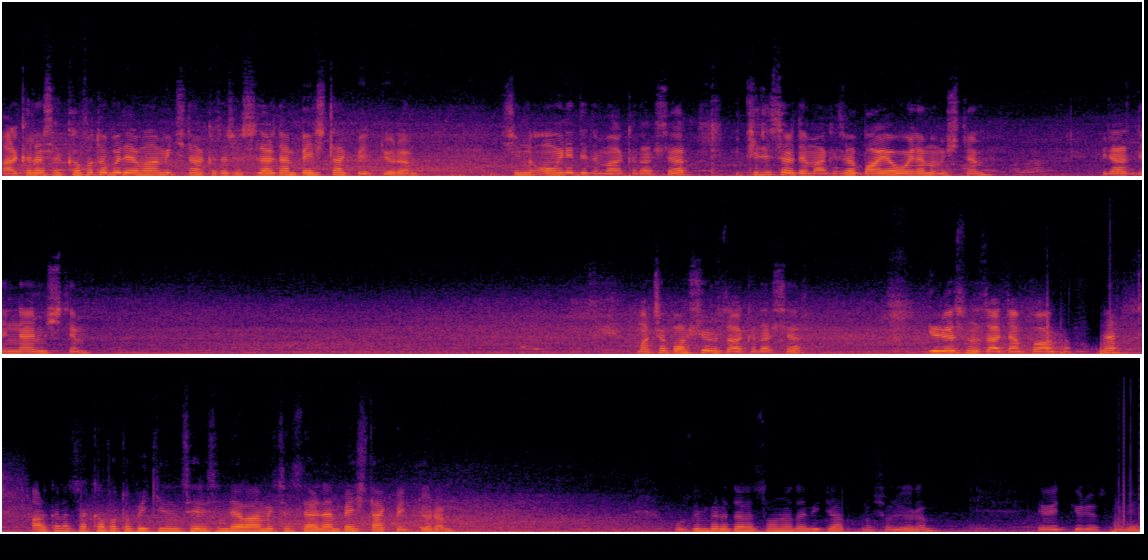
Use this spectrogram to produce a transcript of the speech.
Arkadaşlar kafa topu devamı için arkadaşlar sizlerden 5 tak bekliyorum. Şimdi oyna dedim arkadaşlar. İkinci sıradayım arkadaşlar. Bayağı oynamamıştım. Biraz dinlenmiştim. Maça başlıyoruz arkadaşlar. Görüyorsunuz zaten puan tablosu. Arkadaşlar Kafa Topu 2'nin serisinin devamı için sizlerden 5 like bekliyorum. Uzun bir aradan sonra da video atmış oluyorum. Evet görüyorsunuz beni.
